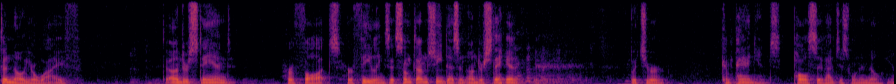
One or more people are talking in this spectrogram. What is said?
to know your wife, to understand her thoughts, her feelings that sometimes she doesn't understand. but your companions. Paul said, I just want to know him.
